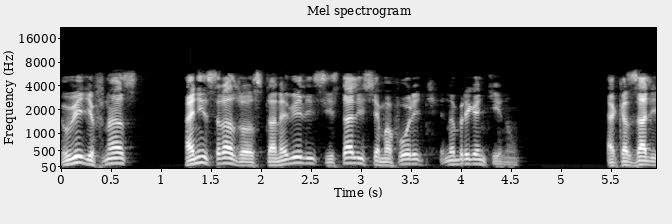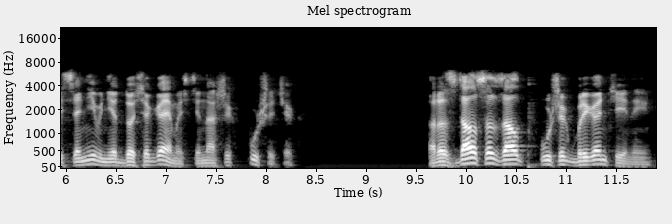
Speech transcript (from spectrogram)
Увидев нас, они сразу остановились и стали семафорить на бригантину. Оказались они вне досягаемости наших пушечек. Раздался залп пушек бригантины.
